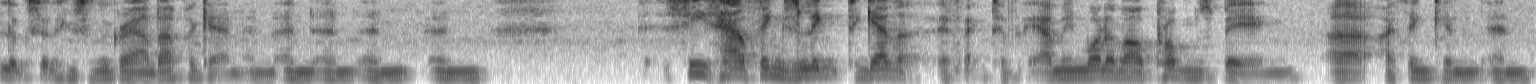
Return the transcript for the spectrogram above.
looks at things from the ground up again, and and and and, and sees how things link together effectively. I mean, one of our problems being, uh, I think, in, in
